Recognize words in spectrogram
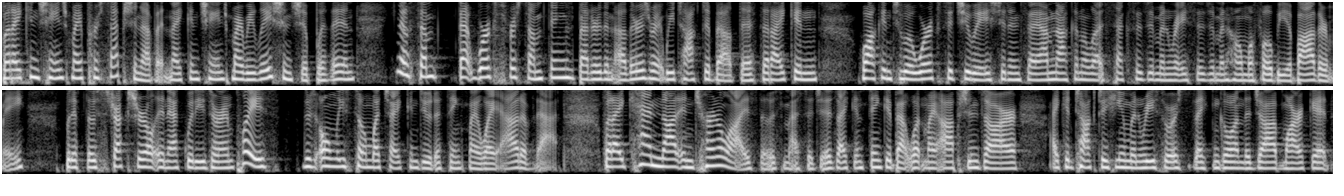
but I can change my perception of it and I can change my relationship with it. And, you know, some that works for some things better than others, right? We talked about this, that I can walk into a work situation and say, I'm not going to let sexism and racism and homophobia bother me. But if those structural inequities are in place, there's only so much I can do to think my way out of that. But I cannot internalize those messages. I can think about what my options are. I can talk to human resources. I can go on the job market.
